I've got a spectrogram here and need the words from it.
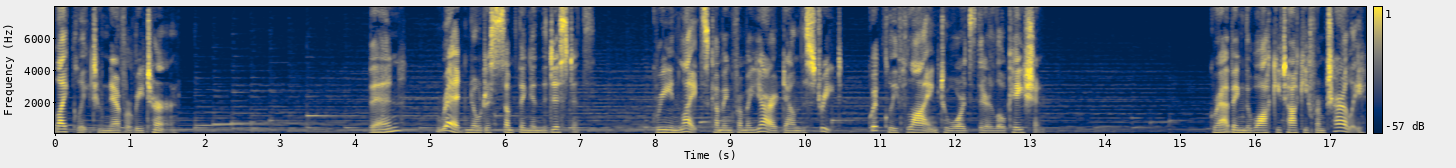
likely to never return. Then, Red noticed something in the distance green lights coming from a yard down the street, quickly flying towards their location. Grabbing the walkie talkie from Charlie,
